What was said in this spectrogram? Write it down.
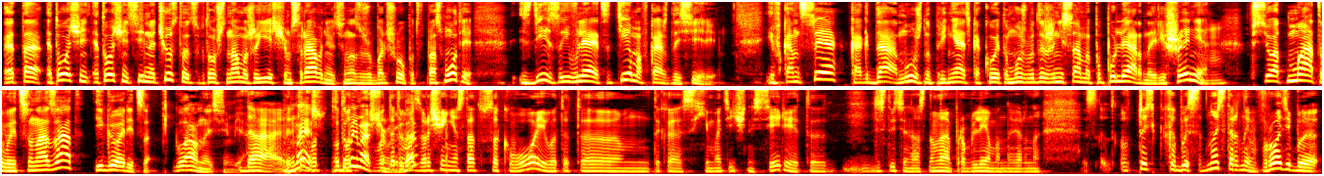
это, это, очень, это очень сильно чувствуется, потому что нам уже есть чем сравнивать, у нас уже большой опыт в просмотре. Здесь заявляется тема в каждой серии. И в конце, когда нужно принять какое-то, может быть, даже не самое популярное решение, mm-hmm. все отматывается назад и говорится, главная семья. Да, понимаешь? вот, вот, ты понимаешь, вот это говорю, возвращение да? статуса кво и вот эта такая схематичность серии, это действительно основная проблема, наверное. То есть, как бы, с одной стороны, вроде бы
